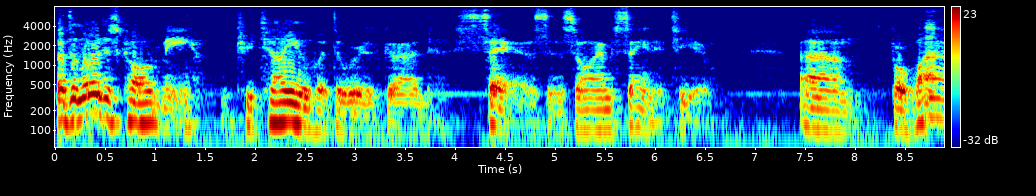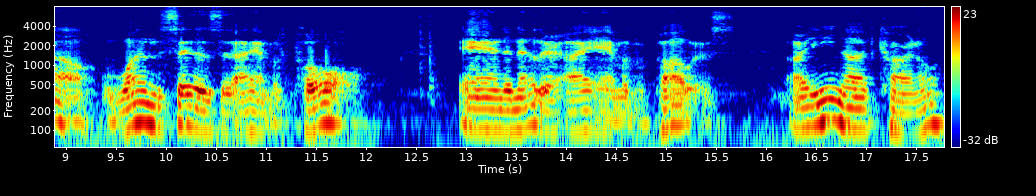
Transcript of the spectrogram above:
But the Lord has called me to tell you what the Word of God says, and so I'm saying it to you. Um, for while one says that I am of Paul, and another I am of Apollos, are ye not carnal?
